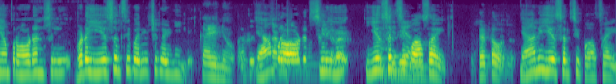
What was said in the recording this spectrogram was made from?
ഞാൻ പ്രോവിഡൻസിൽ ഇവിടെ ഇ എസ് എൽ സി പരീക്ഷ കഴിഞ്ഞില്ലേ? കഴിഞ്ഞു. ഞാൻ പ്രോവിഡൻസിൽ ഇ എസ് എൽ സി പാസ്സായി. കേട്ടോ? ഞാൻ ഇ എസ് എൽ സി പാസ്സായി.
